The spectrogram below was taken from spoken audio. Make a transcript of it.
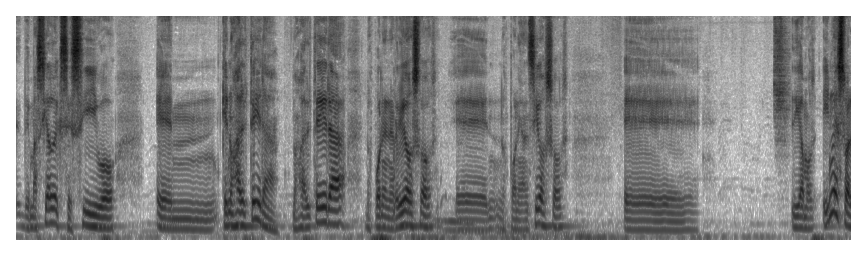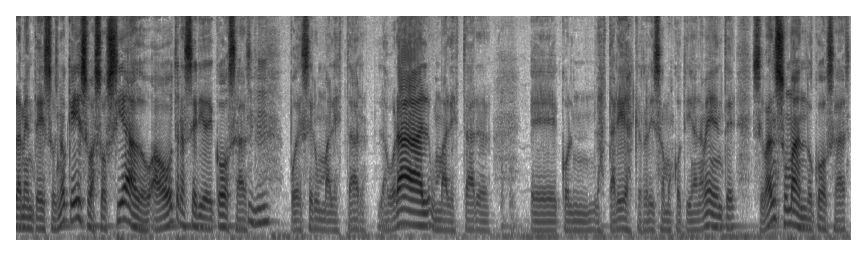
demasiado excesivo, em, que nos altera, nos altera, nos pone nerviosos, eh, nos pone ansiosos. Eh, digamos, y no es solamente eso, sino que eso asociado a otra serie de cosas, puede ser un malestar laboral, un malestar eh, con las tareas que realizamos cotidianamente, se van sumando cosas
